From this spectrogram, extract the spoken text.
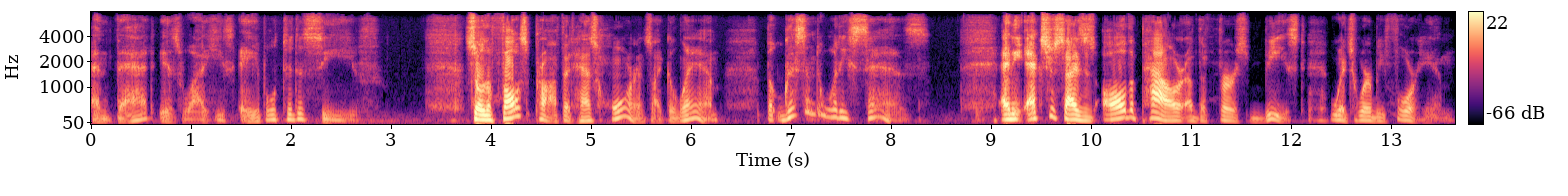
And that is why he's able to deceive. So the false prophet has horns like a lamb. But listen to what he says. And he exercises all the power of the first beast which were before him,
